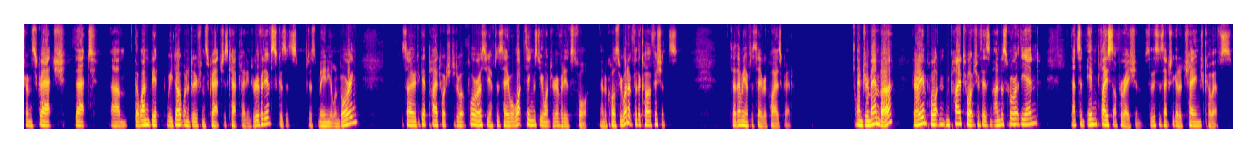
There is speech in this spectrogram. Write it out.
from scratch that um, the one bit we don't want to do from scratch is calculating derivatives because it's just menial and boring. so to get PyTorch to do it for us, you have to say, well, what things do you want derivatives for? And of course, we want it for the coefficients. So then we have to say requires grad. And remember, very important in PyTorch, if there's an underscore at the end, that's an in-place operation. So this is actually going to change coefs.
